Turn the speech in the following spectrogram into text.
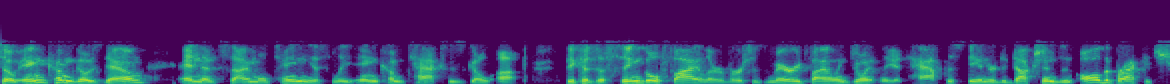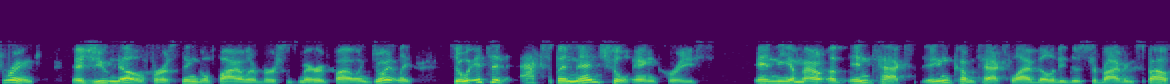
So income goes down and then simultaneously income taxes go up because a single filer versus married filing jointly, it's half the standard deductions and all the brackets shrink, as you know, for a single filer versus married filing jointly. So it's an exponential increase in the amount of in tax, income tax liability to the surviving spouse.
